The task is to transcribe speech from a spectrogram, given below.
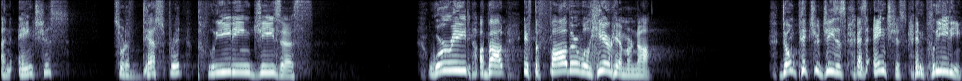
an anxious, sort of desperate, pleading Jesus, worried about if the Father will hear him or not. Don't picture Jesus as anxious and pleading.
